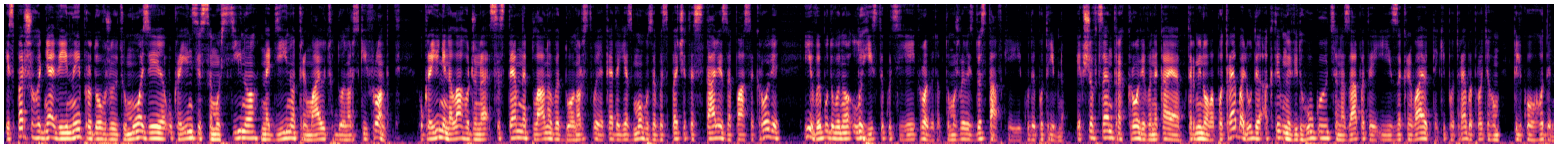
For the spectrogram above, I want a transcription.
І з першого дня війни продовжують у мозі українці самостійно надійно тримають донорський фронт. Україні налагоджене системне планове донорство, яке дає змогу забезпечити сталі запаси крові і вибудовано логістику цієї крові, тобто можливість доставки її куди потрібно. Якщо в центрах крові виникає термінова потреба, люди активно відгукуються на запити і закривають такі потреби протягом кількох годин.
